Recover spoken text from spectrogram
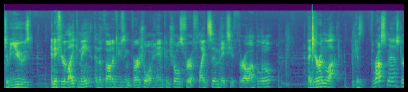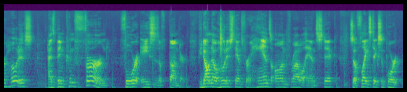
to be used. And if you're like me and the thought of using virtual hand controls for a flight sim makes you throw up a little, then you're in luck because Thrustmaster HOTAS has been confirmed for Aces of Thunder. If you don't know, HOTAS stands for hands-on throttle and stick, so flight stick support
